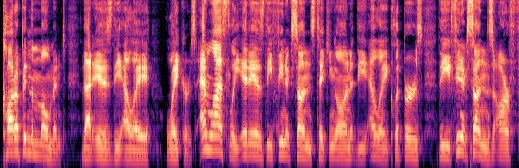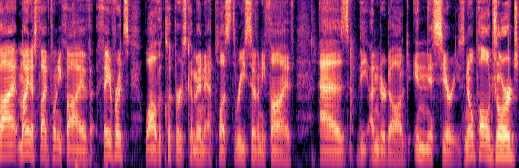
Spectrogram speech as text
caught up in the moment that is the LA Lakers. And lastly, it is the Phoenix Suns taking on the LA Clippers. The Phoenix Suns are five, minus 525 favorites, while the Clippers come in at plus 375 as the underdog in this series. No Paul George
